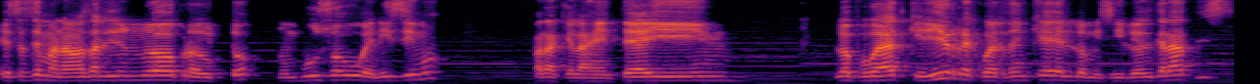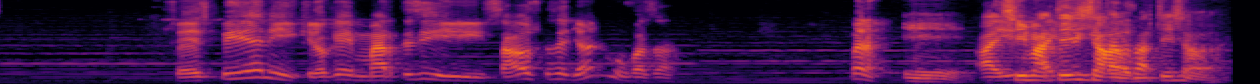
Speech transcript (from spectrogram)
Esta semana va a salir un nuevo producto, un buzo buenísimo, para que la gente ahí lo pueda adquirir. Recuerden que el domicilio es gratis. Ustedes piden y creo que martes y sábados, ¿qué se llaman? Mufasa. Bueno, eh, ahí, sí, martes y sábado, martes y sábado.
